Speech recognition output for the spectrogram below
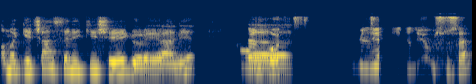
Ama geçen seneki şeye göre yani yani e, inanıyor musun sen?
